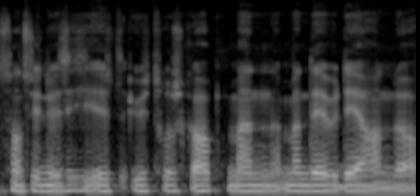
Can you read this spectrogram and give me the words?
sannsynligvis ikke utroskap, men, men, det er jo det han da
